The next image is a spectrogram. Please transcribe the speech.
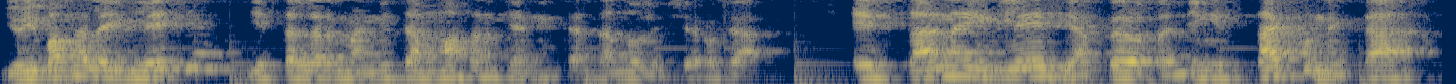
Y hoy vas a la iglesia y está la hermanita más ancianita dándole share. O sea, está en la iglesia, pero también está conectada.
